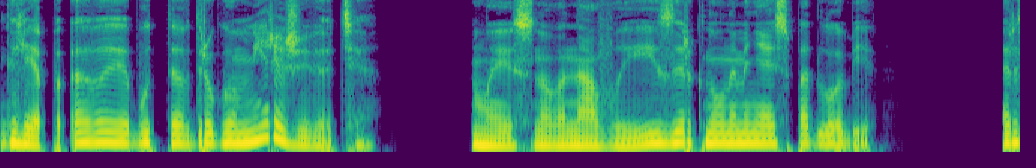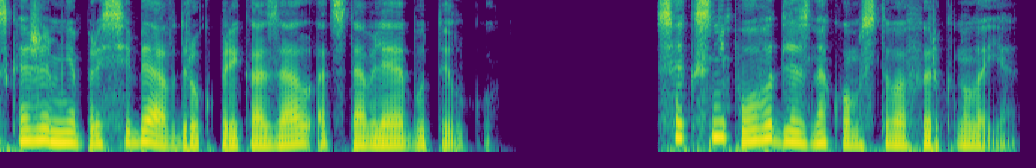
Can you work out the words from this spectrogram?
«Глеб, вы будто в другом мире живете?» «Мы снова на «вы», — зыркнул на меня из-под лоби. «Расскажи мне про себя», — вдруг приказал, отставляя бутылку. «Секс не повод для знакомства», — фыркнула я.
